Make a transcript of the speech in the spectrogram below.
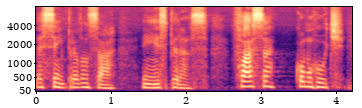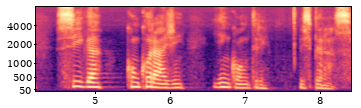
é sempre avançar em esperança. Faça como Ruth, siga com coragem e encontre esperança.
